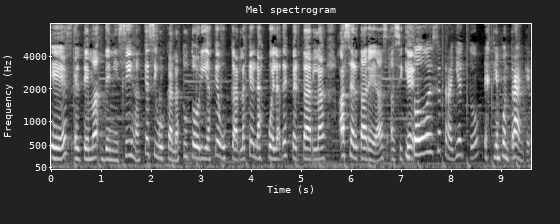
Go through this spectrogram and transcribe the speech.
es el tema de mis hijas. Que si buscar las tutorías, que buscarla, que la escuela, despertarla, hacer tareas. Así que... Y todo ese trayecto es tiempo en tranque.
